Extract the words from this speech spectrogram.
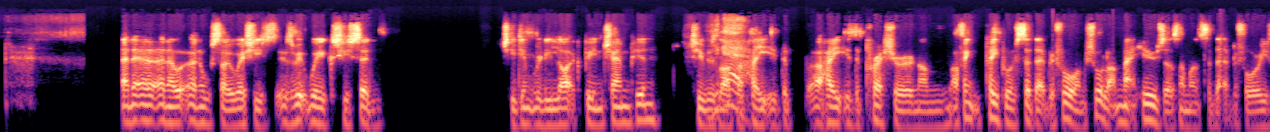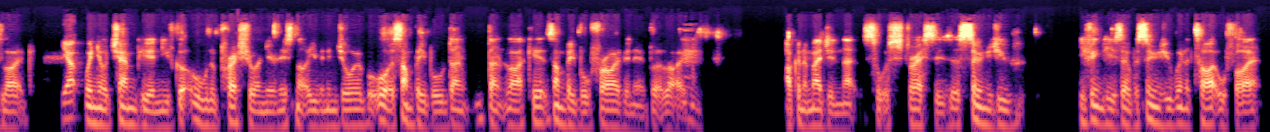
And and and also where she's it was a bit weird. 'cause she said she didn't really like being champion. She was like, I hated the I hated the pressure, and um, I think people have said that before. I'm sure, like Matt Hughes or someone said that before. He's like, Yep. when you're champion, you've got all the pressure on you, and it's not even enjoyable. Or some people don't don't like it. Some people thrive in it, but like, Mm. I can imagine that sort of stress is as soon as you you think to yourself, as soon as you win a title fight,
